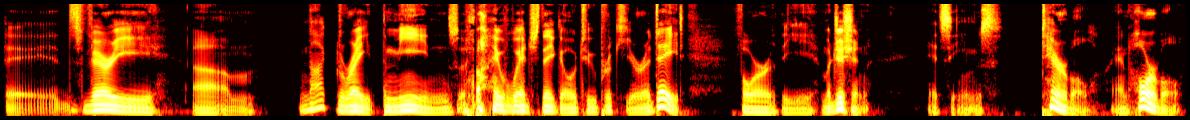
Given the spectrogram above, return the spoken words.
It's very um, not great the means by which they go to procure a date for the magician. It seems terrible and horrible,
